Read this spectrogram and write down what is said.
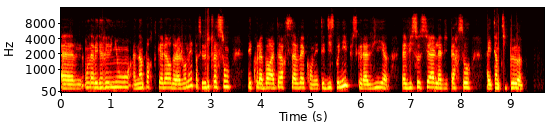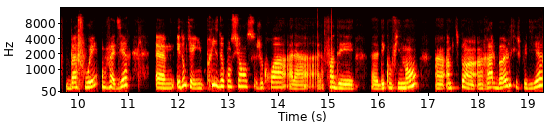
Euh, on avait des réunions à n'importe quelle heure de la journée parce que de toute façon, les collaborateurs savaient qu'on était disponible puisque la vie, la vie sociale, la vie perso a été un petit peu bafouée, on va dire. Euh, et donc, il y a eu une prise de conscience, je crois, à la, fin des, euh, confinements, un, un petit peu un, un ras-le-bol, si je peux dire.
